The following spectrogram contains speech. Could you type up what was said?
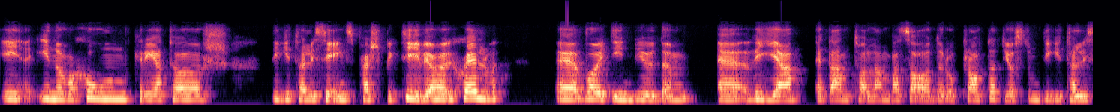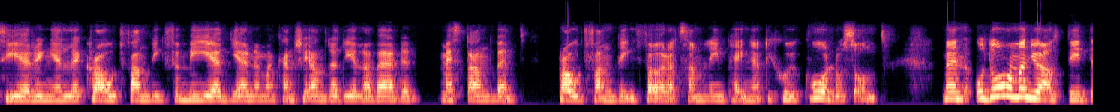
eh, innovation, kreatörs, digitaliseringsperspektiv. Jag har ju själv eh, varit inbjuden eh, via ett antal ambassader och pratat just om digitalisering eller crowdfunding för medier när man kanske i andra delar av världen mest använt crowdfunding för att samla in pengar till sjukvård och sånt. Men, och då har man ju alltid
